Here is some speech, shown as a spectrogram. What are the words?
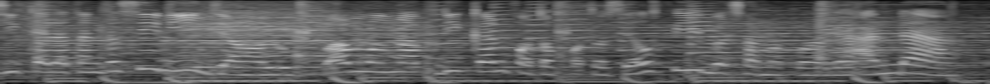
Jika datang ke sini, jangan lupa mengabdikan foto-foto selfie bersama keluarga Anda.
